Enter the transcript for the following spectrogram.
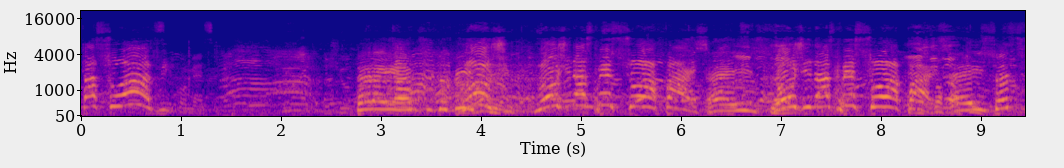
Tá suave? Pera aí, antes do beat. Longe, longe das pessoas, parça. É isso. Longe das pessoas, parça. É isso, antes,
